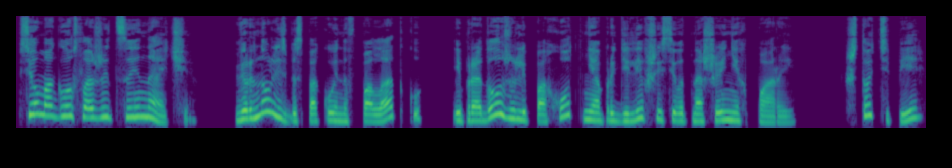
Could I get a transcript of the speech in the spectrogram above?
все могло сложиться иначе вернулись бы спокойно в палатку и продолжили поход, не определившийся в отношениях парой. Что теперь?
